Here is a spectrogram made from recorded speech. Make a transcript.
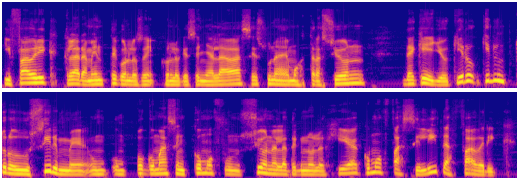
y Fabric, claramente, con lo, con lo que señalabas, es una demostración de aquello. Quiero, quiero introducirme un, poco más en cómo funciona la tecnología, cómo facilita Fabric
